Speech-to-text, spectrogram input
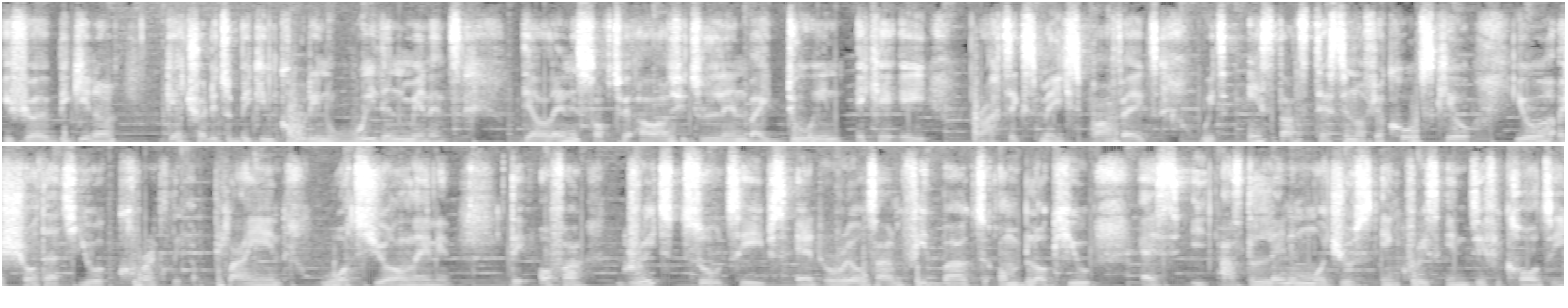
if you're a beginner, get ready to begin coding within minutes. Their learning software allows you to learn by doing aka practice makes perfect. With instant testing of your code skill you are assured that you are correctly applying what you are learning. They offer great tool tips and real-time feedback to unblock you as as the learning modules increase in difficulty.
